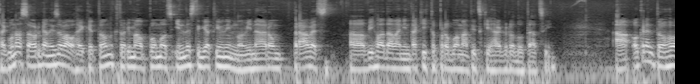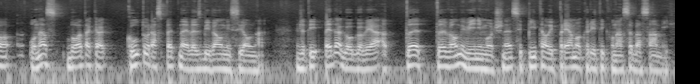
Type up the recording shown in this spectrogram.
tak u nás sa organizoval heketon, ktorý mal pomôcť investigatívnym novinárom práve s vyhľadávaním takýchto problematických agrodotácií. A okrem toho, u nás bola taká kultúra spätnej väzby veľmi silná. Že tí pedagógovia, a to je, to je veľmi výnimočné, si pýtali priamo kritiku na seba samých.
